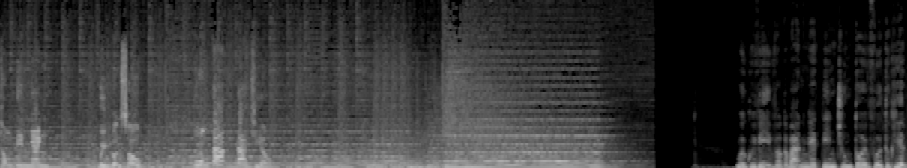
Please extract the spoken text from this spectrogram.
Thông tin nhanh Bình luận sâu Tương tác đa chiều Mời quý vị và các bạn nghe tin chúng tôi vừa thực hiện.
